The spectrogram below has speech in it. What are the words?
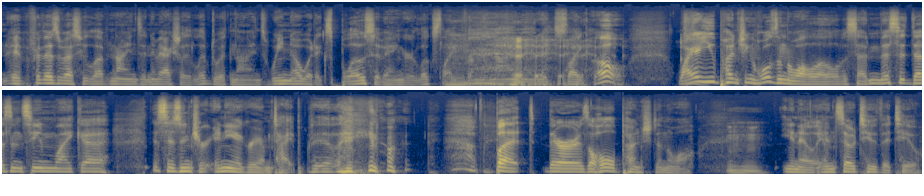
If, for those of us who love nines and have actually lived with nines, we know what explosive anger looks like from the nine. and it's like, oh, why are you punching holes in the wall all of a sudden? This it doesn't seem like uh, this isn't your enneagram type, you know. But there is a hole punched in the wall hmm you know, and so too the two.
